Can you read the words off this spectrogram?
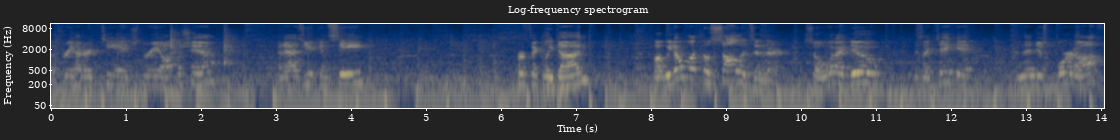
the 300 TH3 Alto-Shaam. And as you can see, perfectly done. But we don't want those solids in there. So what I do is I take it and then just pour it off.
